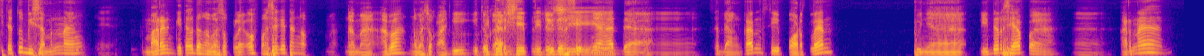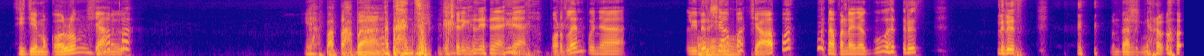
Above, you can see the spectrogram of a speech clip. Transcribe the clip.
kita tuh bisa menang. Iya. kemarin kita udah nggak masuk playoff masa kita nggak nggak apa nggak masuk lagi gitu leadership kan? Leadership leadershipnya ada. Sedangkan si Portland punya leader siapa? Heeh. karena si J McCollum siapa? Sama, ya patah banget anjing. Tadi kan dia nanya. Portland punya leader Oh. siapa? Siapa? Kenapa nanya gue terus? Terus bentar ngerokok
